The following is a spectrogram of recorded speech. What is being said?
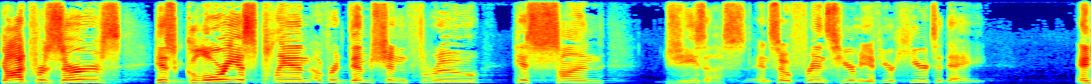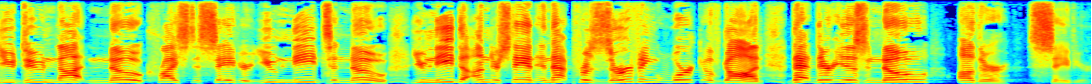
God preserves his glorious plan of redemption through his son, Jesus. And so, friends, hear me. If you're here today and you do not know Christ as Savior, you need to know, you need to understand in that preserving work of God that there is no other Savior.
